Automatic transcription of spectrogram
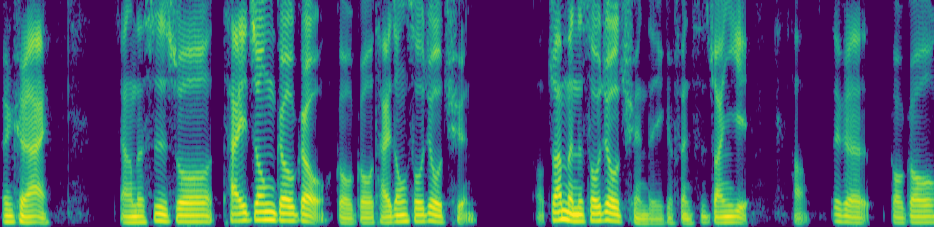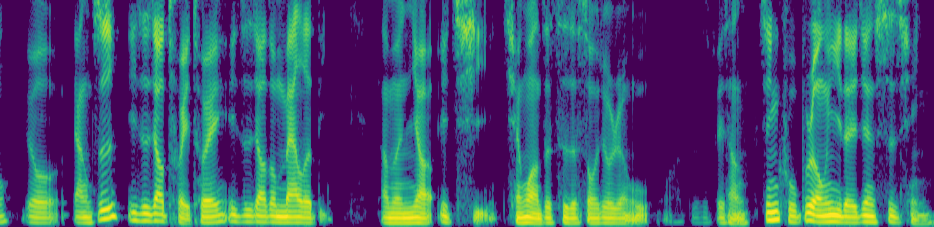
很可爱。讲的是说台中 Go Go 狗狗台中搜救犬哦，专门的搜救犬的一个粉丝专业。好，这个狗狗有两只，一只叫腿腿，一只叫做 Melody，他们要一起前往这次的搜救任务。这是非常辛苦不容易的一件事情，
